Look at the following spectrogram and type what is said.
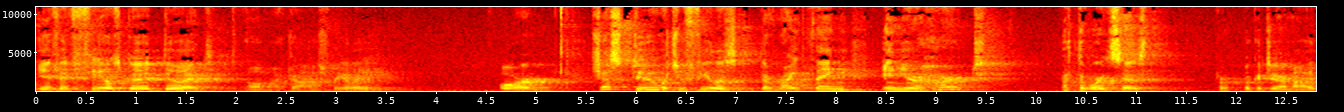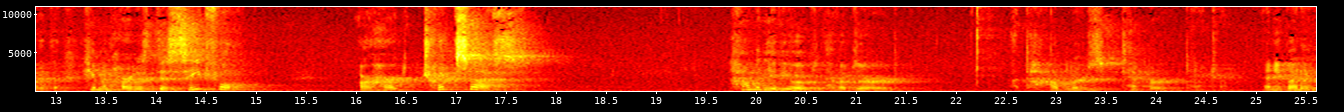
If it feels good, do it. Oh my gosh, really? Or just do what you feel is the right thing in your heart. But the word says, book of Jeremiah, that the human heart is deceitful. Our heart tricks us. How many of you have observed a toddler's temper tantrum. Anybody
